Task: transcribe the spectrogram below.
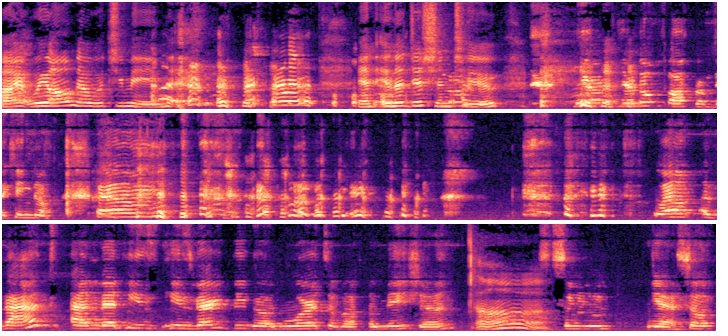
I, we all know what you mean. and in addition to, you're, you're not far from the kingdom. Um, well, that, and then he's he's very big on words of affirmation. ah, So yeah, so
